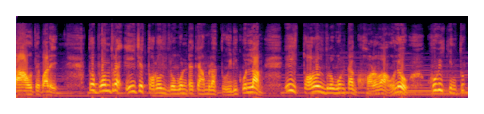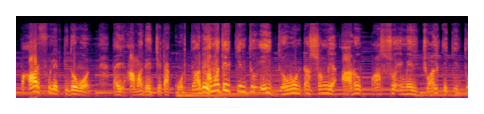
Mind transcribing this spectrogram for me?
না হতে পারে। তো বন্ধুরা, এই যে তরল দ্রবণটাকে আমরা তৈরি করলাম, এই তরল দ্রবণটা ঘরোয়া হলেও খুবই কিন্তু পাওয়ারফুল একটি দ্রবণ। তাই আমাদের যেটা করতে হবে। আমাদের কিন্তু এই দ্রবণটার সঙ্গে আরও পাঁচশো এম জলকে কিন্তু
